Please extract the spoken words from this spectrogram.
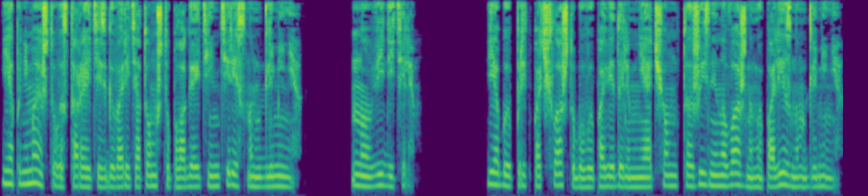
я понимаю, что вы стараетесь говорить о том, что полагаете интересным для меня, но, видите ли, я бы предпочла, чтобы вы поведали мне о чем то жизненно важном и полезном для меня,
